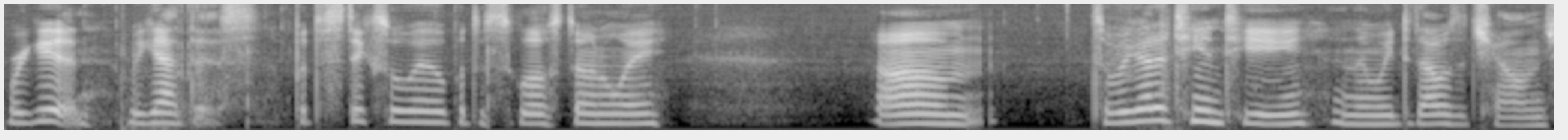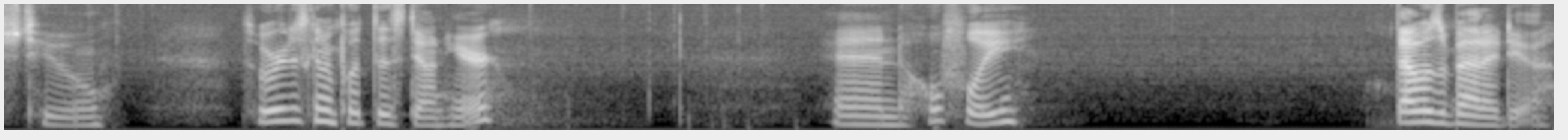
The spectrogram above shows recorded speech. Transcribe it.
We're good. We got this. Put the sticks away, we'll put the glowstone away. Um, so we got a TNT, and then we did, that was a challenge too. So we're just gonna put this down here. And hopefully, that was a bad idea.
